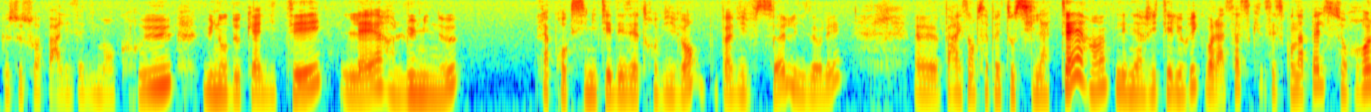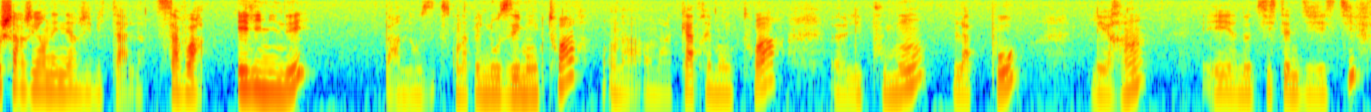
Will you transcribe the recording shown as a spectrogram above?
que ce soit par les aliments crus, une eau de qualité, l'air lumineux, la proximité des êtres vivants, on ne peut pas vivre seul, isolé. Euh, par exemple, ça peut être aussi la terre, hein, l'énergie tellurique. Voilà, ça c'est ce qu'on appelle se recharger en énergie vitale. Savoir éliminer par nos, ce qu'on appelle nos émonctoires. On a, quatre émonctoires euh, les poumons, la peau, les reins et notre système digestif.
